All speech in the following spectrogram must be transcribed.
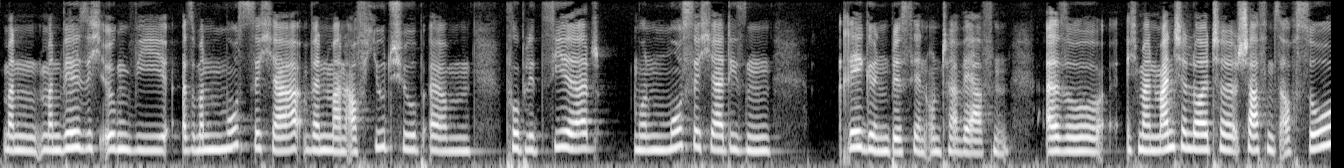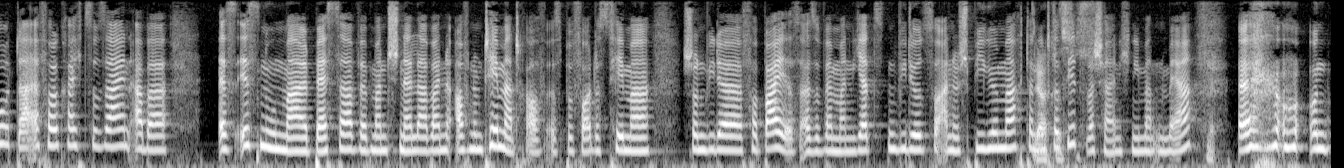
man, man will sich irgendwie, also man muss sich ja, wenn man auf YouTube ähm, publiziert, man muss sich ja diesen Regeln ein bisschen unterwerfen. Also, ich meine, manche Leute schaffen es auch so, da erfolgreich zu sein, aber es ist nun mal besser, wenn man schneller bei, auf einem Thema drauf ist, bevor das Thema schon wieder vorbei ist. Also wenn man jetzt ein Video zu Anne Spiegel macht, dann ja, interessiert es wahrscheinlich niemanden mehr. Nee. Äh, und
